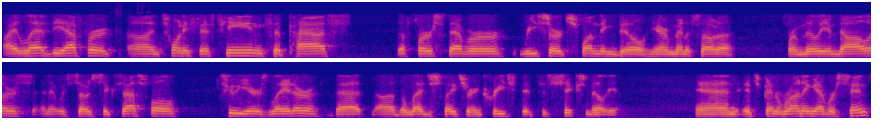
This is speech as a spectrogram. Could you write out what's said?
I led the effort uh, in 2015 to pass the first ever research funding bill here in Minnesota for a million dollars, and it was so successful. Two years later, that uh, the legislature increased it to six million, and it's been running ever since.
